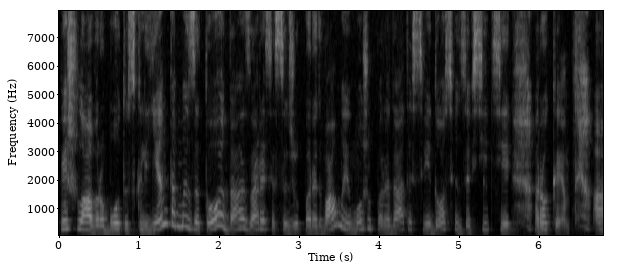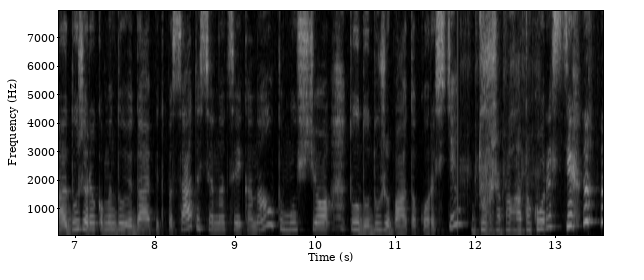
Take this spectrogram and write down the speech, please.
пішла в роботу з клієнтами. Зато да, зараз я сиджу перед вами і можу передати свій досвід за всі ці роки. А, Дуже рекомендую да, підписатися на цей канал, тому що тут дуже багато користі. Дуже багато користі.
